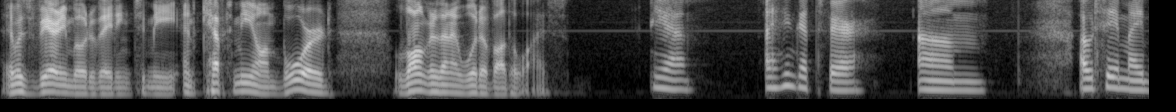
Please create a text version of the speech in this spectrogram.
And it was very motivating to me and kept me on board longer than I would have otherwise. Yeah, I think that's fair. Um, I would say my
